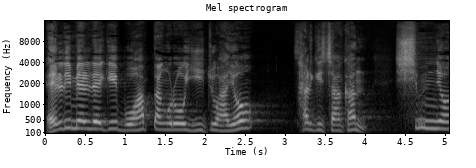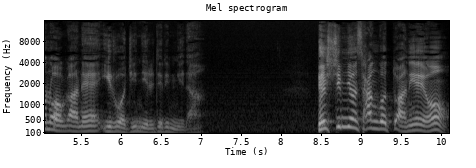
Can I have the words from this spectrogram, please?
엘리멜렉이 모압 땅으로 이주하여 살기 시작한 10년 어간에 이루어진 일들입니다. 몇십 년 산 것도 아니에요.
